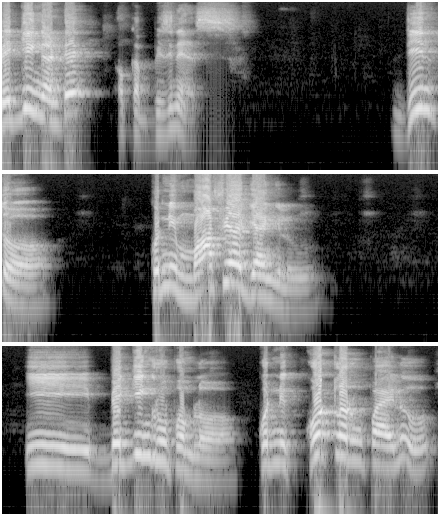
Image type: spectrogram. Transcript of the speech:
బెగ్గింగ్ అంటే ఒక బిజినెస్. దీంతో కొన్ని మాఫియా గ్యాంగులు ఈ బెగ్గింగ్ రూపంలో కొన్ని కోట్ల రూపాయలు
